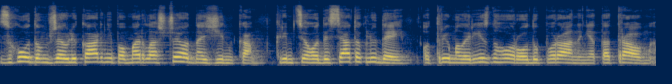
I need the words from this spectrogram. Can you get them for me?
Згодом вже у лікарні померла ще одна жінка. Крім цього, десяток людей отримали різного роду поранення та травми.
